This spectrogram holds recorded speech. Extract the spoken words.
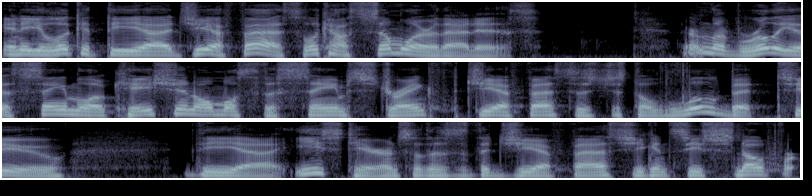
And you look at the uh, GFS, look how similar that is. They're in the, really the same location, almost the same strength. GFS is just a little bit too the uh, east here. And so this is the GFS. You can see snow for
